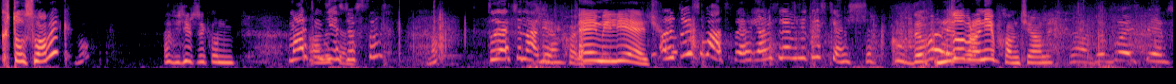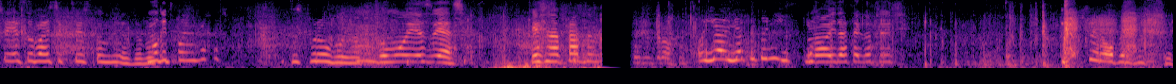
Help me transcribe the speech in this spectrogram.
Kto, Sławek? A widzisz, jak on... Marcin, Ale zjeżdżasz stąd? No. To ja cię nagram. Emil, jedź. Ale to jest łatwe. Ja myślałem, że to jest cięższe. Kurde, weź. No dobra, nie pcham cię, ale... No, bo jest pierwszy, jest zobaczcie, kto jest tą. Bo Mogę twoim jechać? to spróbuj, no. Bo mój jest, jest. Ja się naprawdę Ojej, jakie to niskie. No i dlatego to jest... rower wyższy.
